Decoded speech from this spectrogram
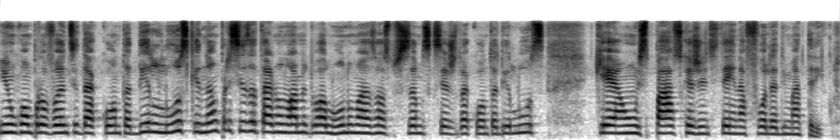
e um comprovante da conta de luz, que não precisa estar no nome do aluno, mas nós precisamos que seja da conta de luz, que é um espaço que a gente tem na folha de matrícula.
